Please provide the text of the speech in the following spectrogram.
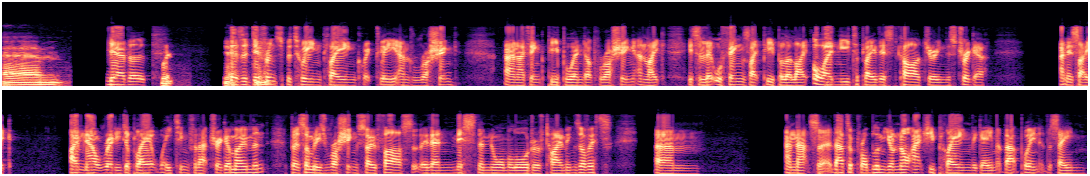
Um, Yeah, the yeah, there's a difference between playing quickly and rushing. And I think people end up rushing, and like it's little things like people are like, "Oh, I need to play this card during this trigger," and it's like, I'm now ready to play it, waiting for that trigger moment. But somebody's rushing so fast that they then miss the normal order of timings of it, um, and that's a, that's a problem. You're not actually playing the game at that point at the same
